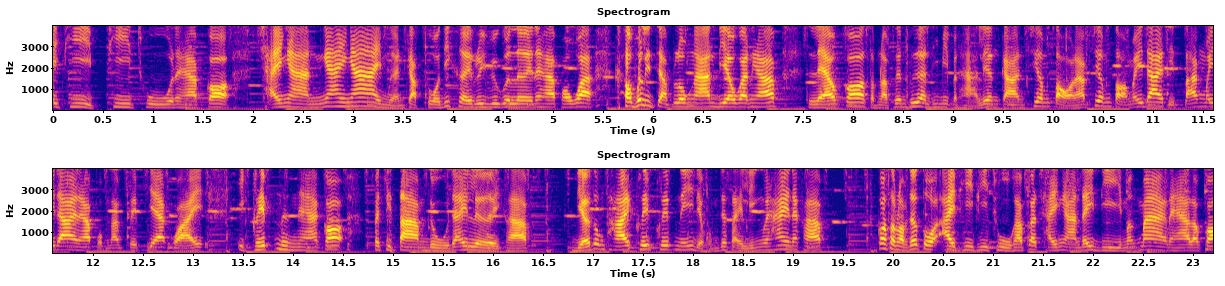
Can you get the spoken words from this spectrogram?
IP P2 นะครับ ก็ใช้งานง่ายๆ เหมือนกับตัวที่เคยรีวิวกันเลยนะครับ เพราะว่าเขาผลิตจากโรงงานเดียวกันครับ แล้วก็สำหรับเพื่อนๆ ที่มีปัญหาเรื่องการเชื่อมต่อนะครับ เชื่อมต่อไม่ได้ติดตั้งไม่ได้นะครับ ผมทำคลิปแยกไว้ อีกคลิปหนึ่งนะฮะก็ไปติดตามดูได้เลยครับ เดี๋ยวตรงท้ายคลิปคลิปนี้เดี๋ยวผมจะใส่ลิงก์ไว้ให้นะครับก็สำหรับเจ้าตัว IPP2 ครับก็ใช้งานได้ดีมากๆนะฮะแล้วก็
